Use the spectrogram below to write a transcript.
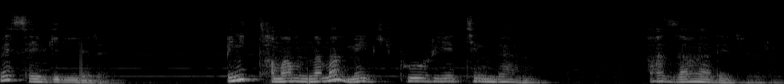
ve sevgilileri beni tamamlama mecburiyetinden azat ediyorum.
